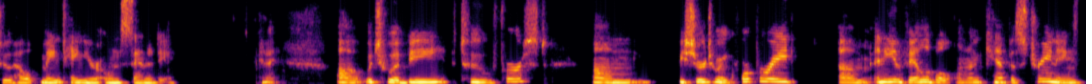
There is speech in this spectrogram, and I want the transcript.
to help maintain your own sanity. Okay, uh, which would be to first um, be sure to incorporate um, any available on-campus training,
